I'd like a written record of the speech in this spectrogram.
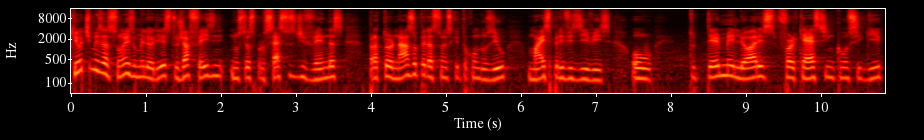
Que otimizações ou melhorias tu já fez nos teus processos de vendas para tornar as operações que tu conduziu mais previsíveis ou tu ter melhores forecasting, conseguir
